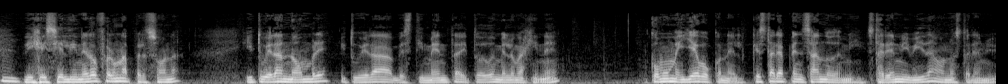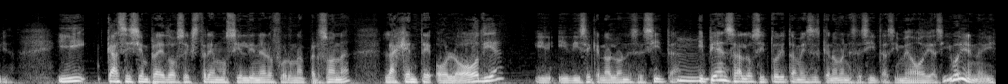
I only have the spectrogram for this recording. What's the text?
Mm. Dije, si el dinero fuera una persona y tuviera nombre y tuviera vestimenta y todo, y me lo imaginé, ¿cómo me llevo con él? ¿Qué estaría pensando de mí? ¿Estaría en mi vida o no estaría en mi vida? Y casi siempre hay dos extremos. Si el dinero fuera una persona, la gente o lo odia y, dice que no lo necesita. Mm. Y piénsalo si tú ahorita me dices que no me necesitas y me odias. Y bueno, y,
